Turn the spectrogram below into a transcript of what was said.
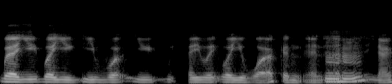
where you where you you work you where you, where you work and and, and, Mhm. you know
